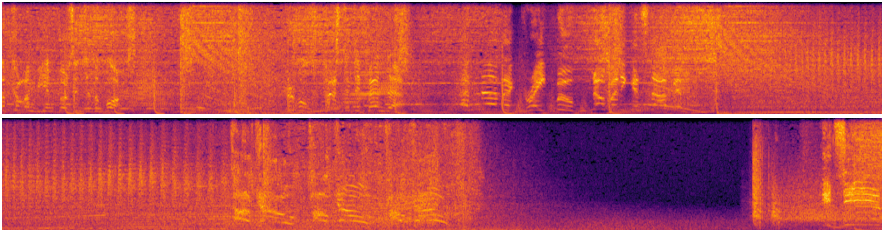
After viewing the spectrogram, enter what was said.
The Colombian goes into the box. Dribbles past the defender. Another great move. Nobody can stop him. Falcao! Falcao! Falcao! It's in!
